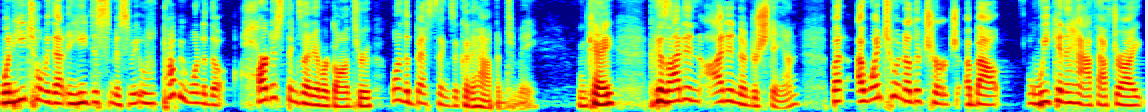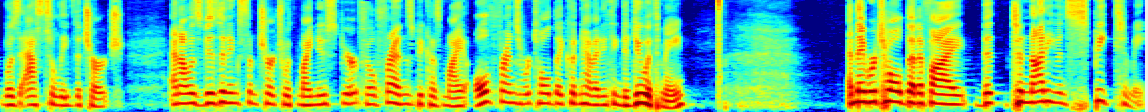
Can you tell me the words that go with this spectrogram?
when he told me that and he dismissed me, it was probably one of the hardest things I'd ever gone through, one of the best things that could have happened to me. Okay? Because I didn't I didn't understand. But I went to another church about a week and a half after I was asked to leave the church. And I was visiting some church with my new spirit-filled friends because my old friends were told they couldn't have anything to do with me. And they were told that if I that to not even speak to me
